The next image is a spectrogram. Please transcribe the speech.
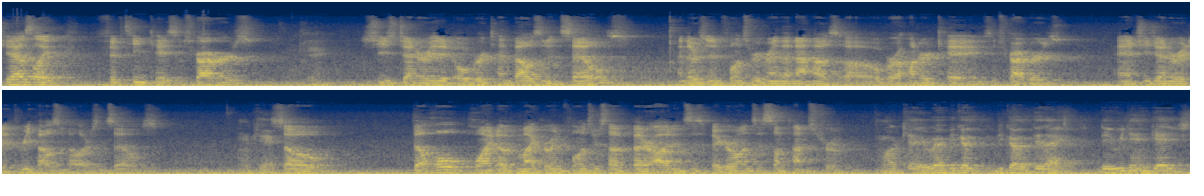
She has like 15k subscribers. okay. She's generated over 10,000 in sales. And there's an influencer brand that now has uh, over 100k subscribers, and she generated $3,000 in sales. Okay. So, the whole point of micro influencers have better audiences, bigger ones, is sometimes true. Okay. Well, because because they like they really engaged.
